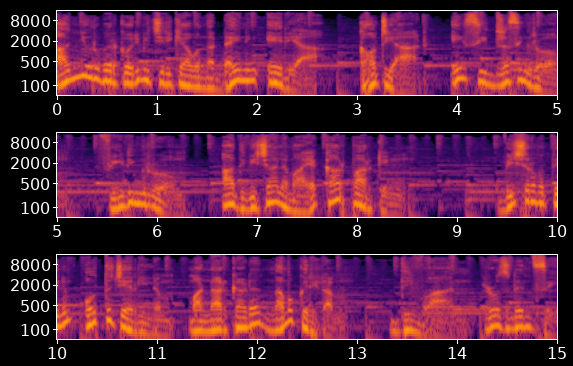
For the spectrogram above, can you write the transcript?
അഞ്ഞൂറ് പേർക്ക് ഒരുമിച്ചിരിക്കാവുന്ന dining area courtyard A C dressing room feeding room അതിവിശാലമായ കാർ പാർക്കിംഗ് വിശ്രമത്തിനും ഒത്തുചേരലിനും മണ്ണാർക്കാട് നമുക്കൊരിടം. Diwan residency.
